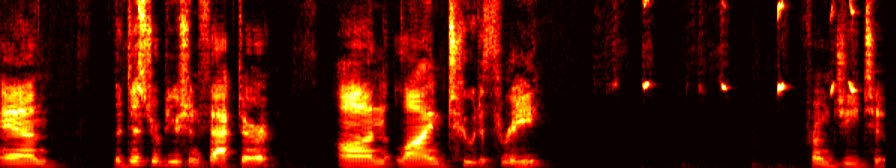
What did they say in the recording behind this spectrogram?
and the distribution factor on line 2 to 3 from G2.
